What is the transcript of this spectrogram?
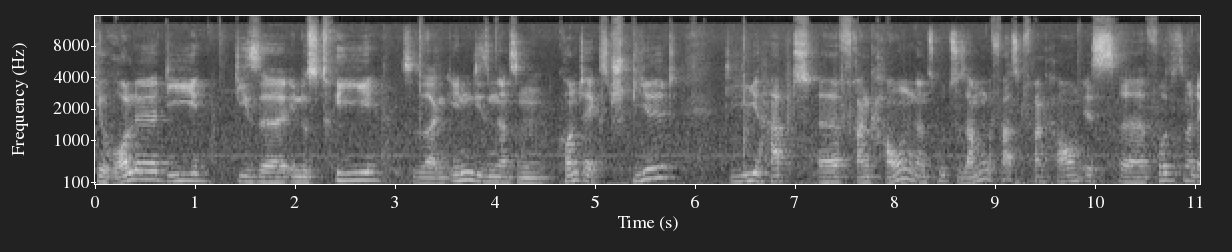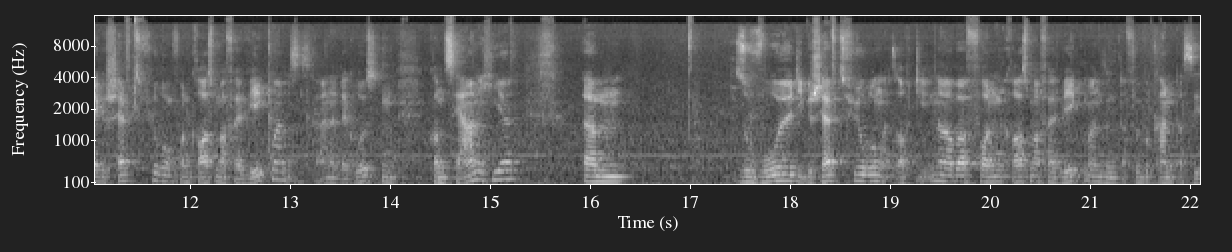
die Rolle, die diese Industrie sozusagen in diesem ganzen Kontext spielt, die hat äh, Frank Haun ganz gut zusammengefasst. Frank Haun ist äh, Vorsitzender der Geschäftsführung von Kraus Maffei Wegmann, das ist einer der größten Konzerne hier. Ähm, sowohl die Geschäftsführung als auch die Inhaber von Kraus Maffei Wegmann sind dafür bekannt, dass sie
